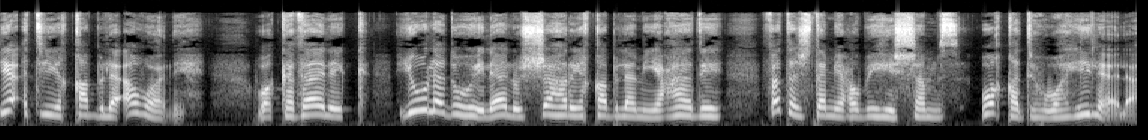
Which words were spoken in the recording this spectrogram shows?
يأتي قبل أوانه. وكذلك يولد هلال الشهر قبل ميعاده فتجتمع به الشمس وقد هو هلاله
